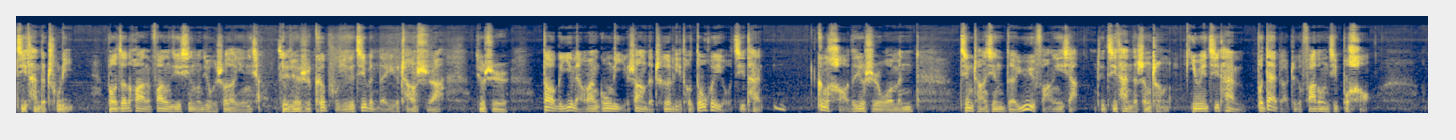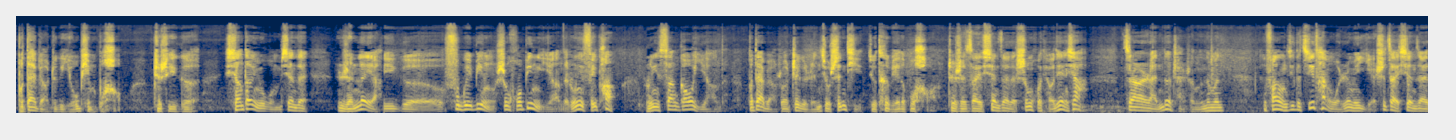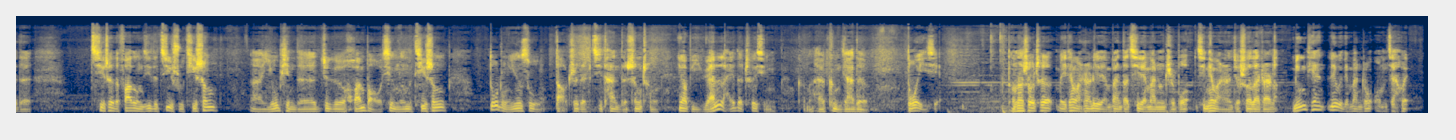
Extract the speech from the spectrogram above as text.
积碳的处理，否则的话呢，发动机性能就会受到影响。所以这是科普一个基本的一个常识啊，就是到个一两万公里以上的车里头都会有积碳，更好的就是我们经常性的预防一下这积碳的生成，因为积碳不代表这个发动机不好，不代表这个油品不好，这是一个。相当于我们现在人类啊，一个富贵病、生活病一样的，容易肥胖、容易三高一样的，不代表说这个人就身体就特别的不好。这是在现在的生活条件下自然而然的产生的。那么，发动机的积碳，我认为也是在现在的汽车的发动机的技术提升啊，油品的这个环保性能的提升，多种因素导致的积碳的生成，要比原来的车型可能还要更加的多一些。董涛说车每天晚上六点半到七点半钟直播，今天晚上就说到这儿了。明天六点半钟我们再会。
